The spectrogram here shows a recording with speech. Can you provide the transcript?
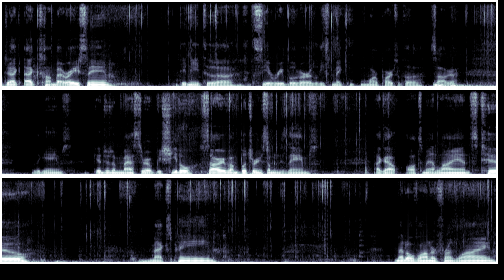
Jak X Combat Racing. They need to uh, see a reboot or at least make more parts of the saga of the games. Kengo the Master of Bushido. Sorry if I'm butchering some of these names. I got Ultimate Alliance 2. Max Payne. Medal of Honor Frontline.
